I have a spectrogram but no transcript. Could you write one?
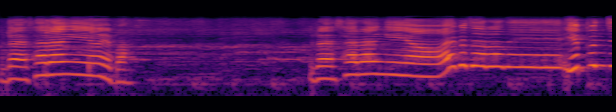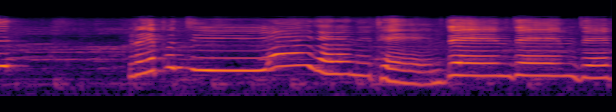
유라야 사랑해요 해봐. 유라야 사랑해요. 아이고 잘하네 예쁜 짓 유라 예쁜 짓 아, 잘하네. 잼잼잼잼 잼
